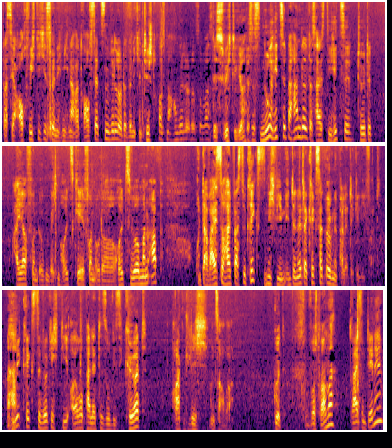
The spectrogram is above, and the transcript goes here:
was ja auch wichtig ist, wenn ich mich nachher draufsetzen will oder wenn ich einen Tisch draus machen will oder sowas. Das ist wichtig, ja? Das ist nur Hitze behandelt, das heißt, die Hitze tötet Eier von irgendwelchen Holzkäfern oder Holzwürmern ab. Und da weißt du halt, was du kriegst. Nicht wie im Internet, da kriegst du halt irgendeine Palette geliefert. Aha. Hier kriegst du wirklich die Europalette, so wie sie gehört, ordentlich und sauber. Gut. Was brauchen wir? Drei von denen.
